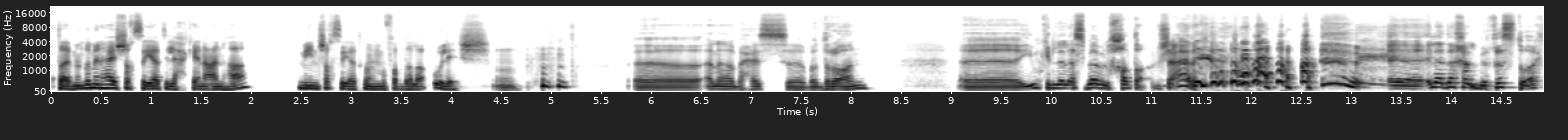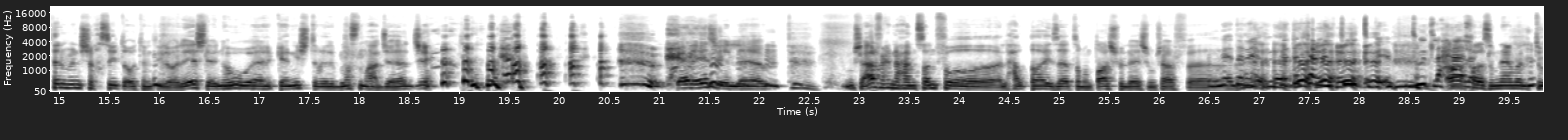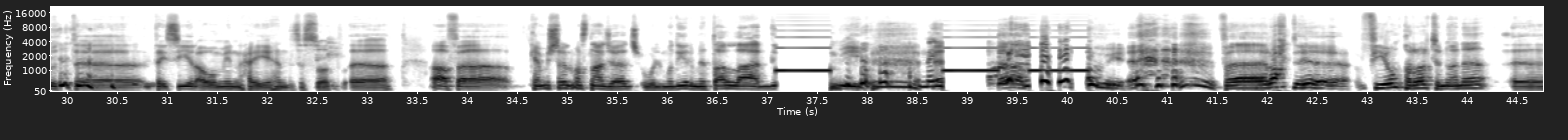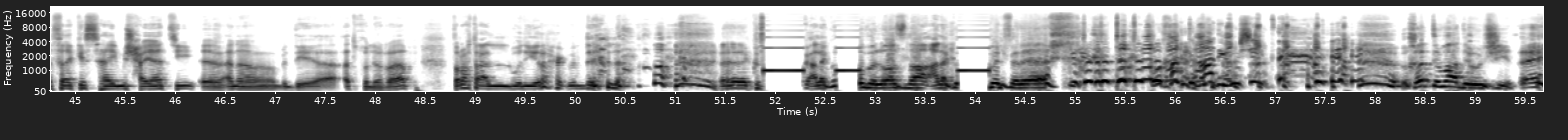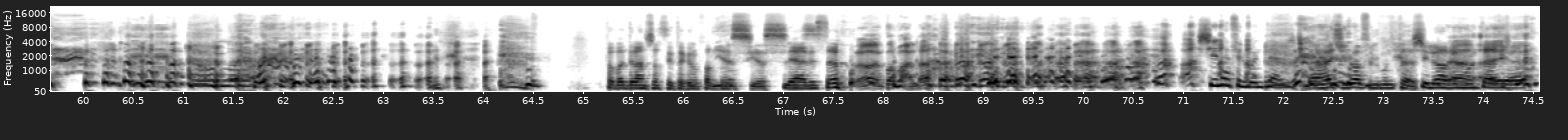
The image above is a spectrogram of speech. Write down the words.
طيب من ضمن هاي الشخصيات اللي حكينا عنها مين شخصياتكم المفضلة؟ وليش؟ أنا بحس بدران. يمكن للأسباب الخطأ مش عارف. آه، إلى دخل بقصته أكثر من شخصيته أو تمثيله. ليش؟ لأنه هو كان يشتغل بمصنع دجاج كان إيش؟ مش عارف إحنا حنصنفه الحلقة هاي زائد 18 ولا إيش؟ مش عارف. آه، بنقدر بتقدر تعمل توت توت آه لحالك خلص بنعمل توت آه تيسير أو مين حيهندس الصوت. آه, آه فكان بيشتغل مصنع دجاج والمدير مطلع فرحت في يوم قررت إنه أنا آه، فاكس. هاي مش حياتي آه، أنا بدي أدخل الراب فرحت على المدير قلت له آه، على بالمصنع على بالفراخ وخدت بعضي ومشيت. وخدت بعضي ومشيت. فبدران شخصيتك المفضلة. yes yes لهذا. السبب آه طبعا. شيلها في المونتاج. لا شيلوها في المونتاج. شيلوها في المونتاج. آه، أيوة.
